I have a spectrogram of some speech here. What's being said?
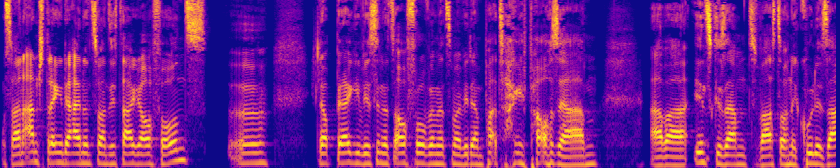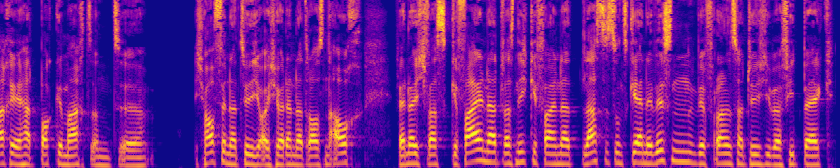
Es waren anstrengende 21 Tage auch für uns. Äh, Ich glaube, Bergi, wir sind jetzt auch froh, wenn wir jetzt mal wieder ein paar Tage Pause haben. Aber insgesamt war es doch eine coole Sache, hat Bock gemacht und äh, ich hoffe natürlich euch Hörern da draußen auch. Wenn euch was gefallen hat, was nicht gefallen hat, lasst es uns gerne wissen. Wir freuen uns natürlich über Feedback.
